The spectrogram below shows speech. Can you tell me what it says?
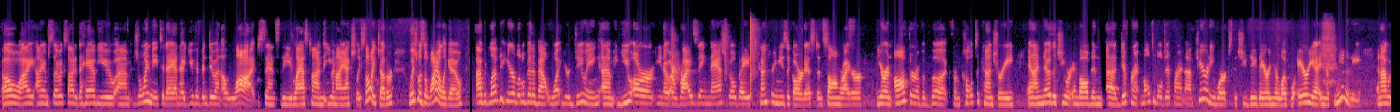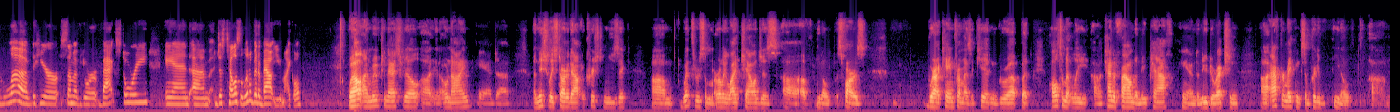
Oh, I, I am so excited to have you um, join me today. I know you have been doing a lot since the last time that you and I actually saw each other, which was a while ago. I would love to hear a little bit about what you're doing. Um, you are, you know, a rising Nashville-based country music artist and songwriter. You're an author of a book from cult to country, and I know that you are involved in uh, different, multiple different uh, charity works that you do there in your local area in your community. And I would love to hear some of your backstory and um, just tell us a little bit about you, Michael. Well, I moved to Nashville uh, in 09 and uh, initially started out in Christian music. Um, went through some early life challenges uh, of, you know, as far as where I came from as a kid and grew up, but ultimately uh, kind of found a new path and a new direction uh, after making some pretty, you know, um,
